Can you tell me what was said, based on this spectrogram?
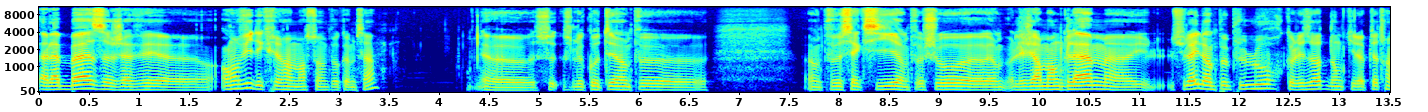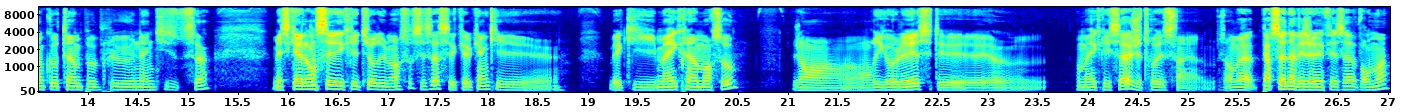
À la base, j'avais euh, envie d'écrire un morceau un peu comme ça. Euh, le côté un peu un peu sexy, un peu chaud, euh, légèrement glam. Euh, celui-là, il est un peu plus lourd que les autres, donc il a peut-être un côté un peu plus 90s, tout ça. Mais ce qui a lancé l'écriture du morceau, c'est ça, c'est quelqu'un qui, euh, bah, qui m'a écrit un morceau. Genre, on rigolait, c'était. on m'a écrit ça, j'ai trouvé. Enfin, personne n'avait jamais fait ça pour moi.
